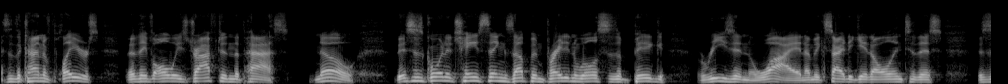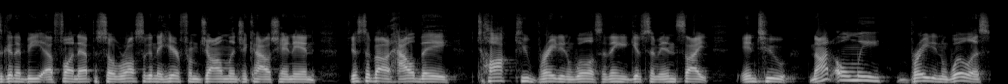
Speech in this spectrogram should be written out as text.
Is it the kind of players that they've always drafted in the past? No. This is going to change things up, and Brayden Willis is a big reason why. And I'm excited to get all into this. This is going to be a fun episode. We're also going to hear from John Lynch and Kyle Shanahan just about how they talk to Brayden Willis. I think it gives some insight into not only Brayden Willis,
